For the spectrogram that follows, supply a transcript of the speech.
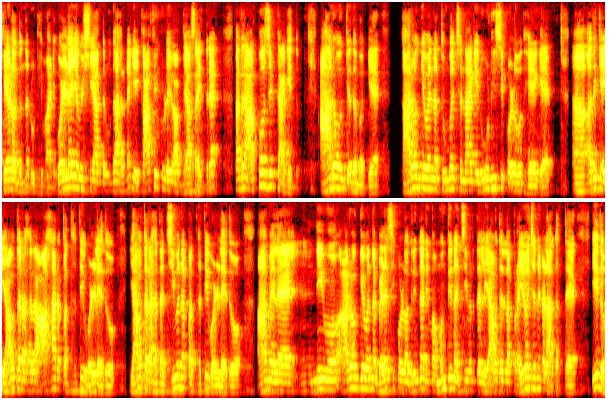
ಕೇಳೋದನ್ನ ರೂಢಿ ಮಾಡಿ. ಒಳ್ಳೆಯ ವಿಷಯ ಅಂದ್ರೆ ಉದಾಹರಣೆಗೆ ಈ ಕಾಫಿ ಕುಡಿಯುವ ಅಭ್ಯಾಸ ಇದ್ರೆ ಅದರ ಅಪೋಸಿಟ್ ಆಗಿದ್ದು, ಆರೋಗ್ಯದ ಬಗ್ಗೆ ಆರೋಗ್ಯವನ್ನ ತುಂಬಾ ಚೆನ್ನಾಗಿ ರೂಢಿಸಿಕೊಳ್ಳುವುದು ಹೇಗೆ? ಅದಕ್ಕೆ ಯಾವ ತರಹದ ಆಹಾರ ಪದ್ಧತಿ ಒಳ್ಳೆಯದು ಯಾವ ತರಹದ ಜೀವನ ಪದ್ಧತಿ ಒಳ್ಳೆಯದು ಆಮೇಲೆ ನೀವು ಆರೋಗ್ಯವನ್ನ ಬೆಳೆಸಿಕೊಳ್ಳೋದ್ರಿಂದ ನಿಮ್ಮ ಮುಂದಿನ ಜೀವನದಲ್ಲಿ ಯಾವುದೆಲ್ಲ ಪ್ರಯೋಜನಗಳಾಗತ್ತೆ? ಇದು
